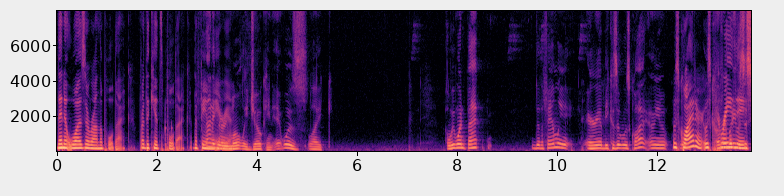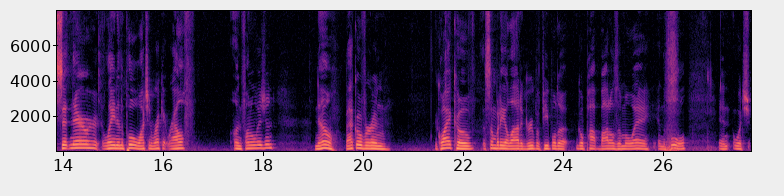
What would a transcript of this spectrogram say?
than it was around the pool deck. for the kids' pool deck, the family area. Not even area. remotely joking. It was like we went back to the family area because it was quiet. I mean, It was quieter. It was crazy. Everybody was just sitting there, laying in the pool, watching Wreck It Ralph on Funnel Vision. No, back over in the Quiet Cove, somebody allowed a group of people to go pop bottles of Moet in the pool, and which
